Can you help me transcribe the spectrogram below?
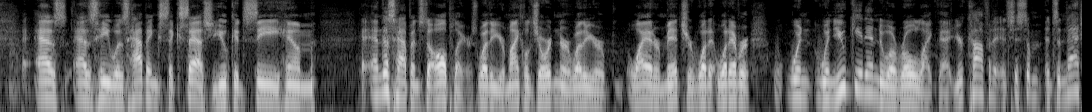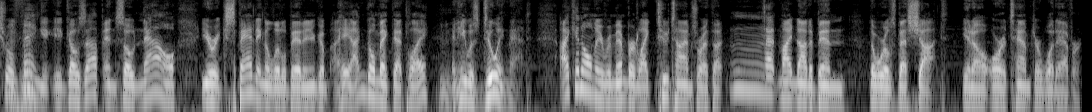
as as he was having success, you could see him – and this happens to all players, whether you're Michael Jordan or whether you're Wyatt or Mitch or what, whatever. When when you get into a role like that, you're confident. It's just a it's a natural mm-hmm. thing. It, it, goes up, and so now you're expanding a little bit, and you go, hey, I can go make that play, mm-hmm. and he was doing that. I can only remember like two times where I thought mm, that might not have been the world's best shot, you know, or attempt or whatever,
